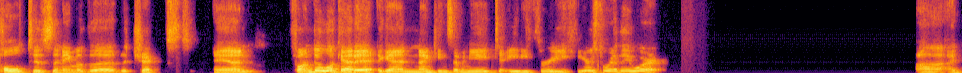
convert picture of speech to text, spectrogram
Poult is the name of the, the chicks and fun to look at it. Again, 1978 to 83, here's where they were uh, I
